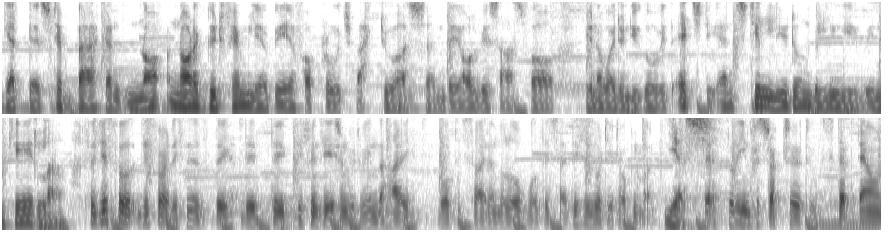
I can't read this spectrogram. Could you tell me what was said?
get a step back and not not a good familiar way of approach back to us and they always ask for you know why don't you go with HT and still you don't believe in kerala. So just for just for our listeners the, the, the differentiation between the high voltage side and the low voltage side this is what you're talking about. Yes. Yes so the infrastructure to step down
